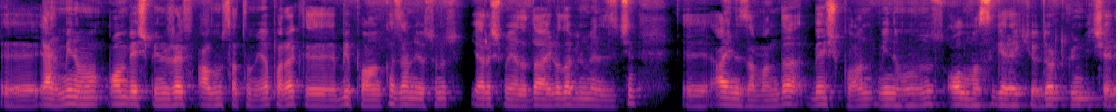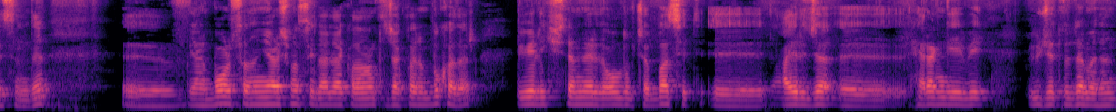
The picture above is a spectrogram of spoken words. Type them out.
E, yani minimum 15 bin ref alım satımı yaparak e, bir puan kazanıyorsunuz. Yarışmaya da dahil olabilmeniz için e, aynı zamanda 5 puan minimumunuz olması gerekiyor 4 gün içerisinde. E, yani borsanın yarışmasıyla alakalı anlatacaklarım bu kadar. Üyelik işlemleri de oldukça basit. Ayrıca herhangi bir ücret ödemeden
